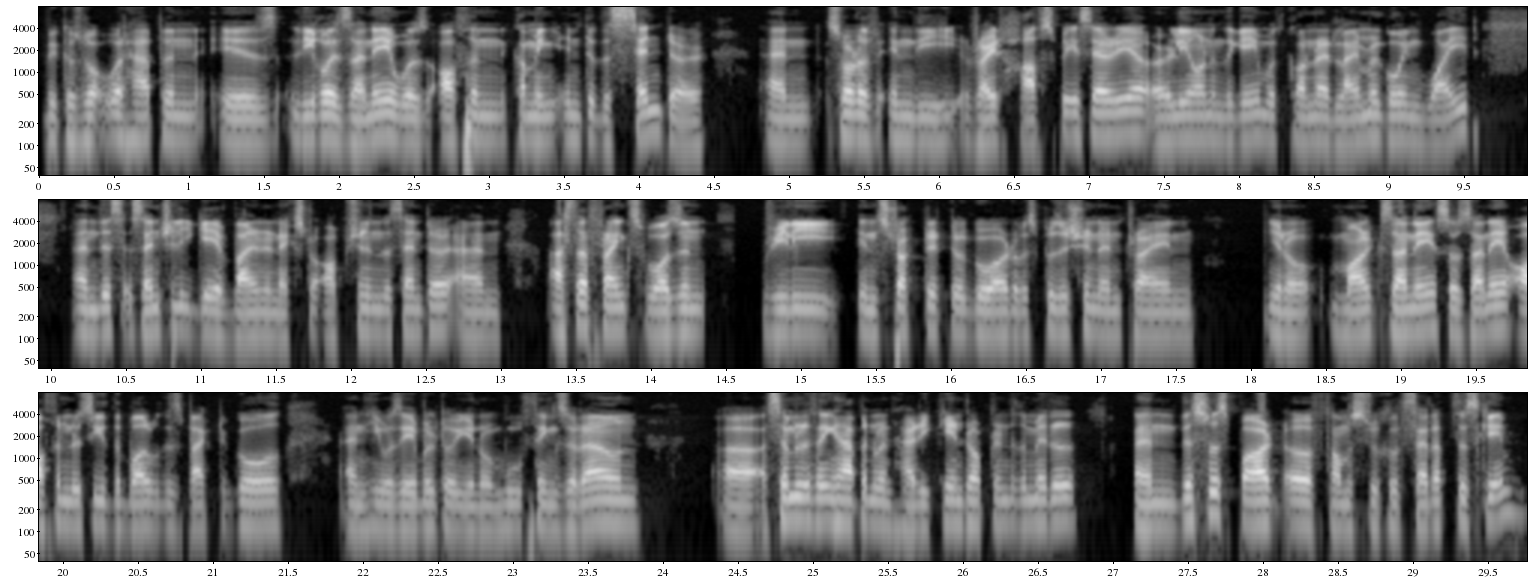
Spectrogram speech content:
Because what would happen is Leroy was often coming into the center and sort of in the right half space area early on in the game with Konrad Laimer going wide. And this essentially gave Bayern an extra option in the center. And Aster Franks wasn't really instructed to go out of his position and try and you know, Mark Sané. So Sané often received the ball with his back to goal, and he was able to, you know, move things around. Uh, a similar thing happened when Harry Kane dropped into the middle, and this was part of Thomas Tuchel's setup this game.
